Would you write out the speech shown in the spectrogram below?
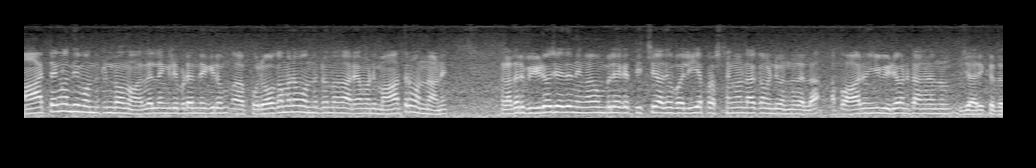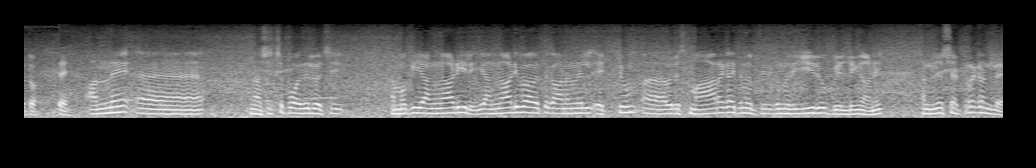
മാറ്റങ്ങൾ എന്തെങ്കിലും വന്നിട്ടുണ്ടോന്നോ? അതല്ലെങ്കിൽ ഇവിടെ എന്തെങ്കിലും പുരോഗമനം വന്നിട്ടുണ്ടോ എന്ന് അറിയാൻ വേണ്ടി മാത്രം വന്നാണ്. അല്ലാതൊരു വീഡിയോ ചെയ്ത് നിങ്ങളുടെ മുമ്പിലേക്ക് എത്തിച്ച് അത് വലിയ പ്രശ്നങ്ങൾ ഉണ്ടാക്കാൻ വേണ്ടി വന്നതല്ല. അപ്പോൾ ആരും ഈ വീഡിയോ കണ്ടിട്ട് അങ്ങനെയൊന്നും വിചാരിക്കരുത് കേട്ടോ. അന്ന് നശിച്ചു പോയതിൽ വെച്ച് നമുക്ക് ഈ അങ്ങാടിയിൽ ഈ അങ്ങാടി ഭാഗത്ത് കാണുന്നതിൽ ഏറ്റവും ഒരു സ്മാരകമായിട്ട് നിർത്തിയിരിക്കുന്നത് ഈ ഒരു ആണ് അതിന്റെ ഷട്ടറൊക്കെ ഉണ്ടല്ലേ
